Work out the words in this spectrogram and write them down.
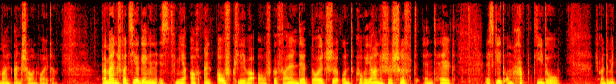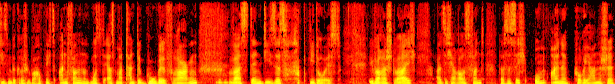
mal anschauen wollte. Bei meinen Spaziergängen ist mir auch ein Aufkleber aufgefallen, der deutsche und koreanische Schrift enthält. Es geht um Hapkido. Ich konnte mit diesem Begriff überhaupt nichts anfangen und musste erstmal Tante Google fragen, was denn dieses Hapkido ist. Überrascht war ich, als ich herausfand, dass es sich um eine koreanische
